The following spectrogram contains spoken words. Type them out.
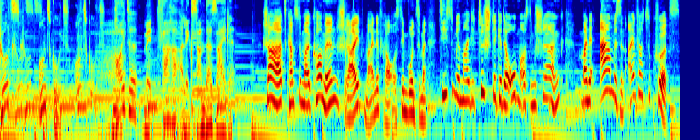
Kurz und gut und gut. Heute mit Pfarrer Alexander Seidel. Schatz, kannst du mal kommen? schreit meine Frau aus dem Wohnzimmer. Ziehst du mir mal die Tischdecke da oben aus dem Schrank? Meine Arme sind einfach zu kurz.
